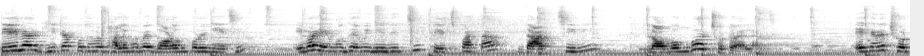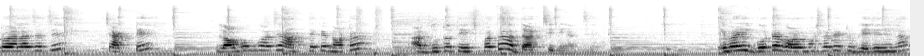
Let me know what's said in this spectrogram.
তেল আর ঘিটা প্রথমে ভালোভাবে গরম করে নিয়েছি। এবার এর মধ্যে আমি দিয়ে দিচ্ছি তেজপাতা, দারচিনি, লবঙ্গ আর ছোটো এলাচ। এখানে ছোটো এলাচ আছে চারটে, লবঙ্গ আছে আট থেকে নটা আর দুটো তেজপাতা আর দারচিনি আছে। এবার এই গোটা গরম মশলাটা একটু ভেজে নিলাম।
